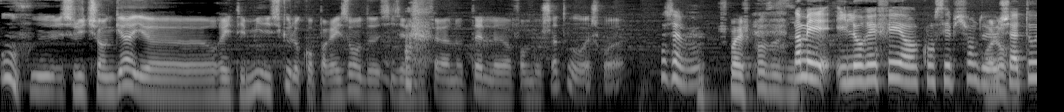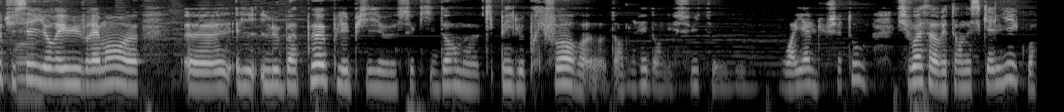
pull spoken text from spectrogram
Ouf, euh, celui de Shanghai euh, aurait été minuscule en comparaison de s'ils avaient dû faire un hôtel euh, en forme de château, ouais, je crois. J'avoue. Ouais, je pense aussi. Non, mais il aurait fait en conception de alors- château, tu sais, il y aurait eu vraiment euh, euh, le bas peuple et puis euh, ceux qui dorment, qui payent le prix fort, euh, dormiraient dans les suites euh, royales du château. Tu vois, ça aurait été en escalier, quoi.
